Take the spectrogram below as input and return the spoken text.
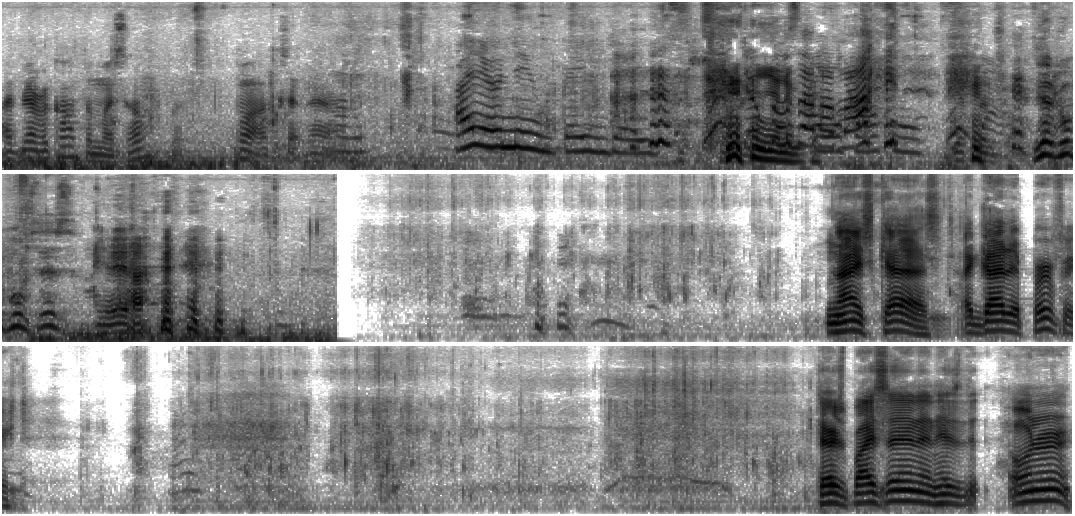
I've never caught them myself, but, well, except now. I don't need babies. 얘는 Some of mine. Yeah, don't post this. Yeah. Nice cast. I got it perfect. There's Bison and his owner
